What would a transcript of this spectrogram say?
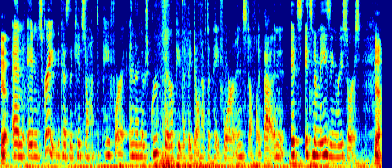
Yeah. and, and it's great because the kids don't have to pay for it. And then there's group therapy that they don't have to pay for and stuff like that. And it's it's an amazing resource. Yeah.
